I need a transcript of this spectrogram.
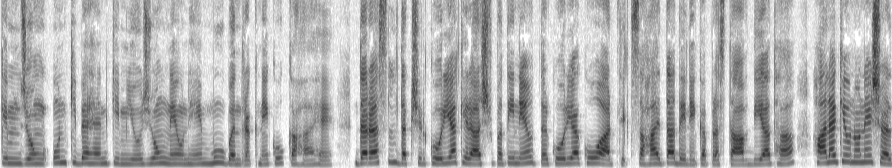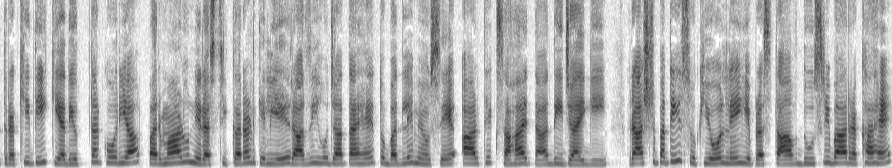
किम जोंग उन की बहन किम यो जोंग ने उन्हें मुँह बंद रखने को कहा है। दरअसल, दक्षिण कोरिया के राष्ट्रपति ने उत्तर कोरिया को आर्थिक सहायता देने का प्रस्ताव दिया था। हालाँकि उन्होंने शर्त रखी थी कि यदि उत्तर कोरिया परमाणु निरस्त्रीकरण के लिए राज़ी हो जाता है तो बदले में उसे आर्थिक सहायता दी जाएगी। राष्ट्रपति सुखियोल ने ये प्रस्ताव दूसरी बार रखा है।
